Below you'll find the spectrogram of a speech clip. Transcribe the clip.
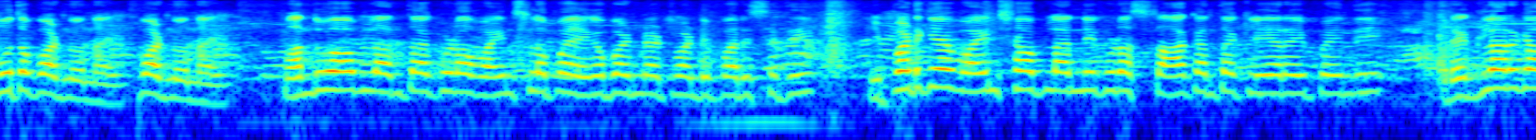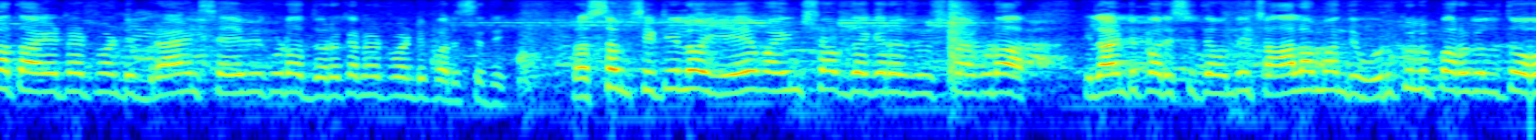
మూతపడనున్నాయి పడనున్నాయి. మందుబాబులు అంతా కూడా వైన్స్లపై ఎగబడినటువంటి పరిస్థితి. ఇప్పటికే వైన్ షాపులన్నీ కూడా స్టాక్ అంతా క్లియర్ అయిపోయింది. రెగ్యులర్గా తాగేటటువంటి బ్రాండ్స్ ఏవి కూడా దొరకనటువంటి పరిస్థితి. ప్రస్తుతం సిటీలో ఏ వైన్ షాప్ దగ్గర చూసినా కూడా ఇలాంటి పరిస్థితి ఉంది. చాలామంది ఉరుకులు పరుగులతో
